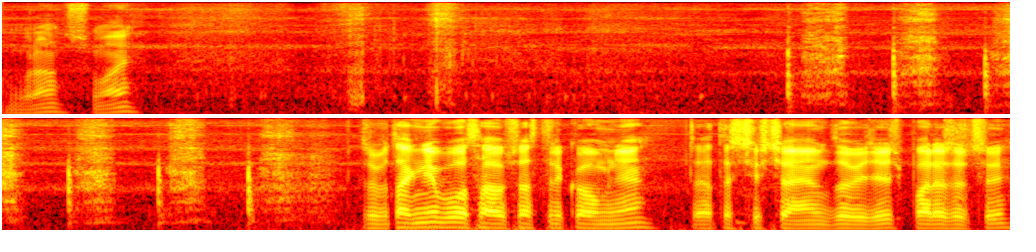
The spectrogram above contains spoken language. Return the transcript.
Dobra, trzymaj. Żeby tak nie było cały czas tylko o mnie, to ja też się chciałem dowiedzieć parę rzeczy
